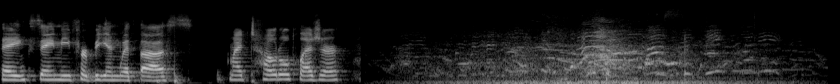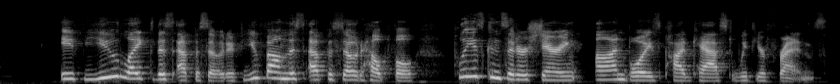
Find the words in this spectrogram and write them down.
Thanks, Amy, for being with us. My total pleasure. If you liked this episode, if you found this episode helpful, please consider sharing On Boys podcast with your friends.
